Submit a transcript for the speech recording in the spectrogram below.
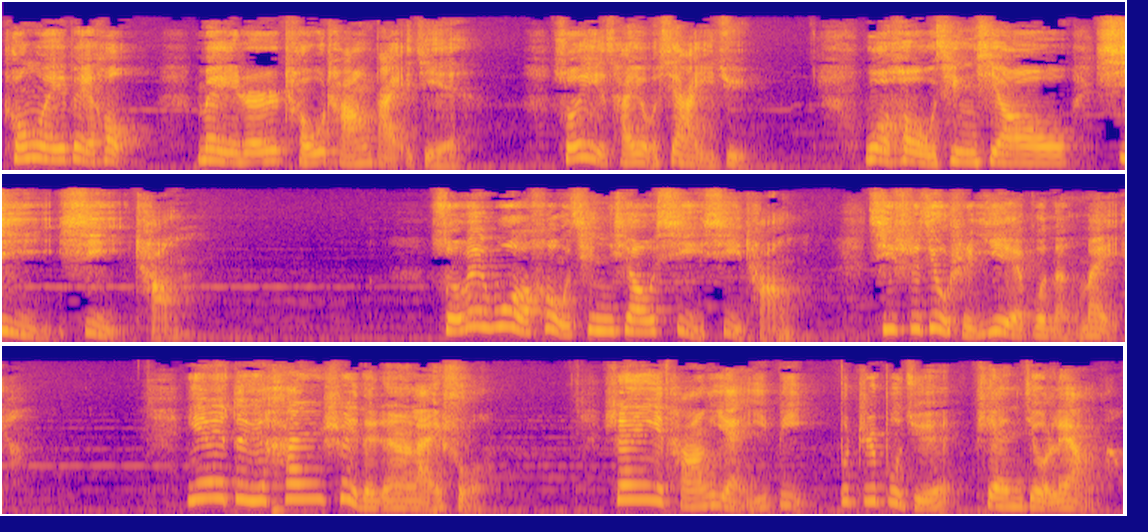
重围背后。美人愁肠百结，所以才有下一句“卧后清宵细细长”。所谓“卧后清宵细细长”，其实就是夜不能寐呀。因为对于酣睡的人来说，身一躺，眼一闭，不知不觉天就亮了。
